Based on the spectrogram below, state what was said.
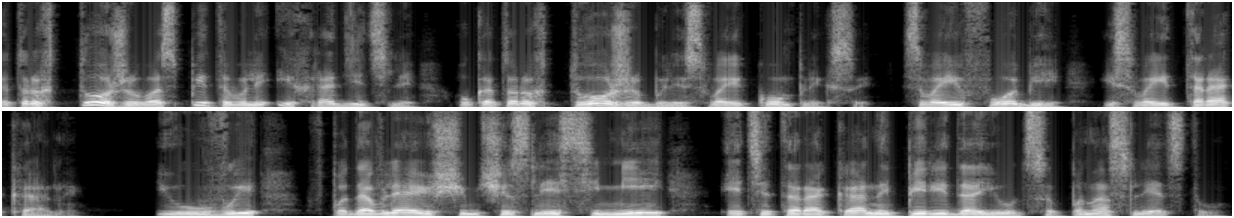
которых тоже воспитывали их родители, у которых тоже были свои комплексы, свои фобии и свои тараканы. И, увы, подавляющем числе семей эти тараканы передаются по наследству.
